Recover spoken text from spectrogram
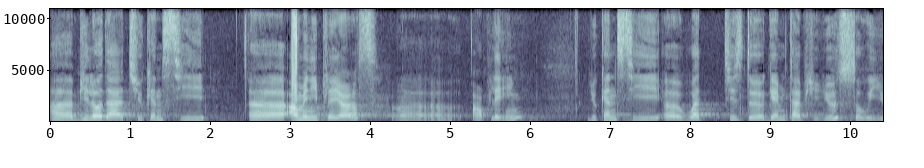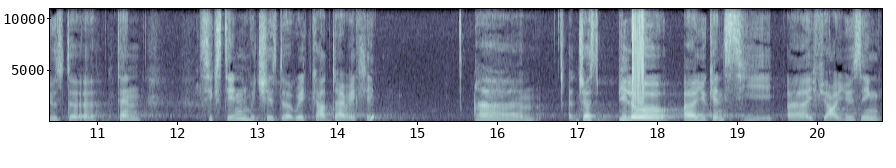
Uh, below that, you can see uh, how many players uh, are playing. You can see uh, what is the game type you use. So we use the 1016, which is the read card directly. Um, just below, uh, you can see uh, if you are using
